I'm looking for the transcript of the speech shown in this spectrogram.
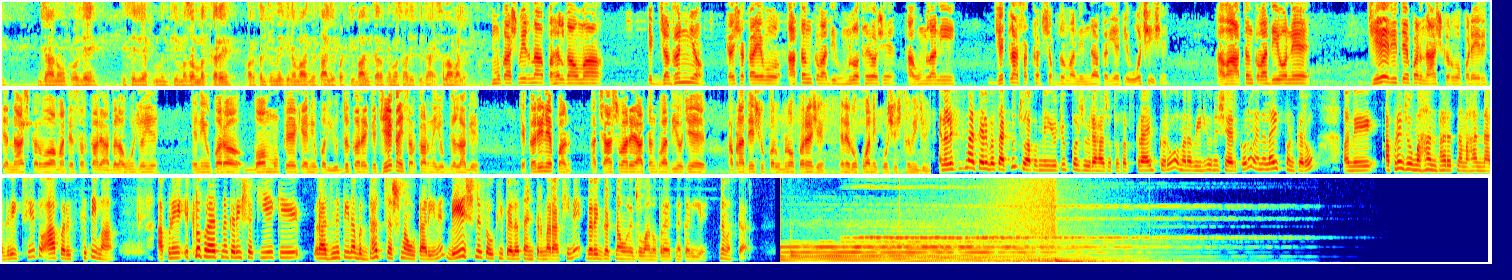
जानों को लें, इसीलिए उनकी मजम्मत करें और कल जुमे की नमाज़ में काली पट्टी बांधकर अपने मसाजिद को जाएँ। सलाम जम्मू कश्मीर ना पहलगा एक जघन्य કહી શકાય એવો આતંકવાદી હુમલો થયો છે. આ હુમલાની જેટલા સખત શબ્દોમાં નિંદા કરીએ એટલી ઓછી છે. આવા આતંકવાદીઓને જે રીતે પણ નાશ કરવો પડે એ રીતે નાશ કરવા માટે સરકારે આગળ આવવું જોઈએ. એની ઉપર બોમ્બ મૂકે કે એની ઉપર યુદ્ધ કરે કે જે કાંઈ સરકારને યોગ્ય લાગે, એ કરીને પણ આ છાસવારે આતંકવાદીઓ જે આપણા દેશ ઉપર હુમલો કરે છે, એને રોકવાની કોશિશ થવી જોઈએ. એનાલિસિસમાં અત્યારે બસ આટલું જ. જો આપ અમને યુટ્યુબ પર જોઈ રહ્યા છો તો સબસ્ક્રાઇબ કરો, અમારા વિડીયોને શેર કરો અને લાઇક પણ કરો. અને આપણે જો મહાન ભારતના મહાન નાગરિક છીએ, તો આ પરિસ્થિતિમાં આપણે એટલો પ્રયત્ન કરી શકીએ કે રાજનીતિના બધા જ ચશ્મા ઉતારીને દેશને સૌથી પહેલાં સેન્ટરમાં રાખીને દરેક ઘટનાઓને જોવાનો પ્રયત્ન કરીએ. નમસ્કાર.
